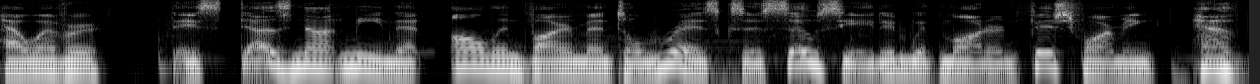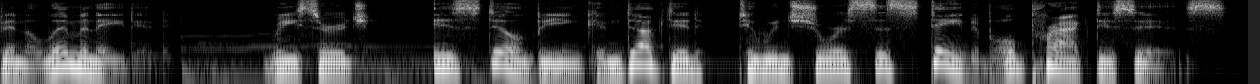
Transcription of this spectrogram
However, this does not mean that all environmental risks associated with modern fish farming have been eliminated. Research is still being conducted to ensure sustainable practices.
